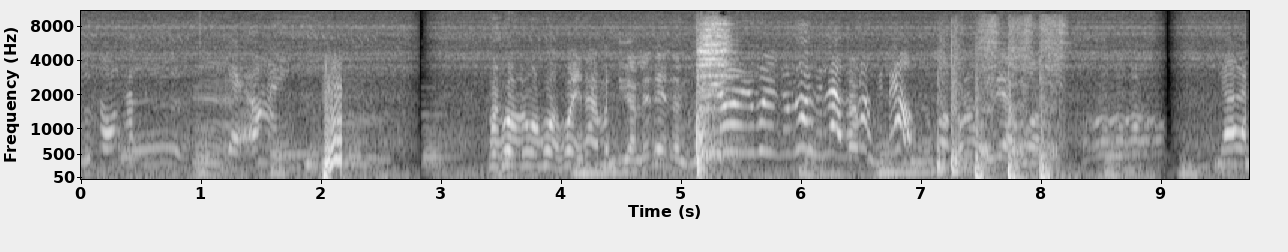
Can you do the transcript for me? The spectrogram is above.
มีสองอันแกะเอาให้ห้อยห้อยห้อยห้อยห้อยหน้ามันเดือดเลยเด้นั่นไม่ไม่ไม่กำลังกินแล้วกำลังกินแล้วบอกเขาเรื่องนี้แล้วบ่เดี๋ยวแหละ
